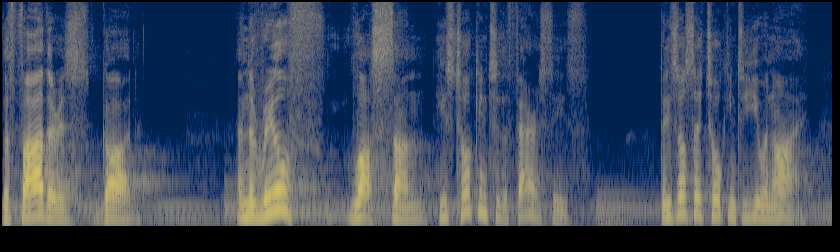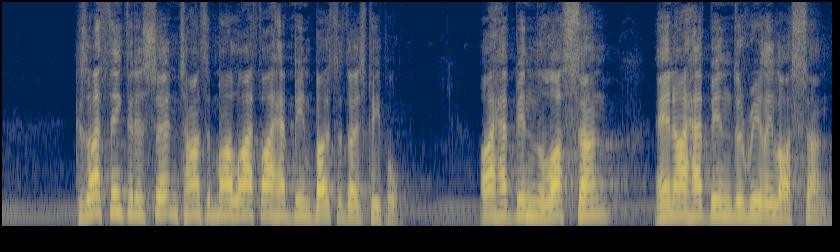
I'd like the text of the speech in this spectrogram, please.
The father is God. And the real lost son, he's talking to the Pharisees, but he's also talking to you and I. Because I think that in certain times of my life, I have been both of those people. I have been the lost son, and I have been the really lost son.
